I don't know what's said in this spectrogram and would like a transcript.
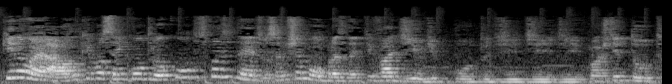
Que não é algo que você encontrou com outros presidentes. Você não chamou um presidente de vadio, de puto, de, de, de prostituto.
